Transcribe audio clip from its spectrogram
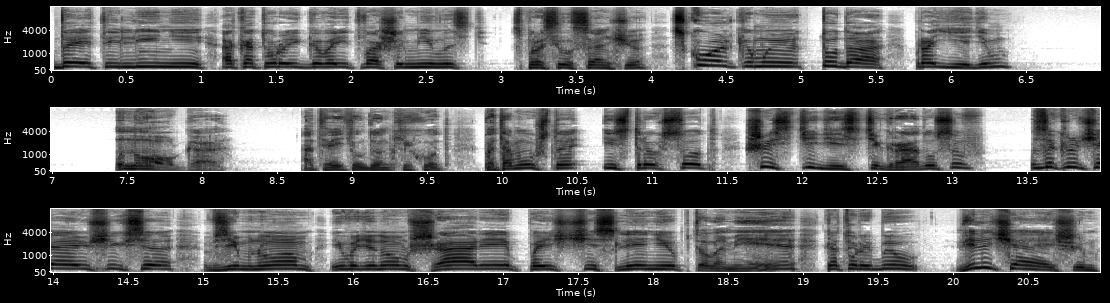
до этой линии, о которой говорит ваша милость?» — спросил Санчо. «Сколько мы туда проедем?» «Много», — ответил Дон Кихот, — «потому что из трехсот шестидесяти градусов заключающихся в земном и водяном шаре по исчислению Птоломея, который был величайшим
